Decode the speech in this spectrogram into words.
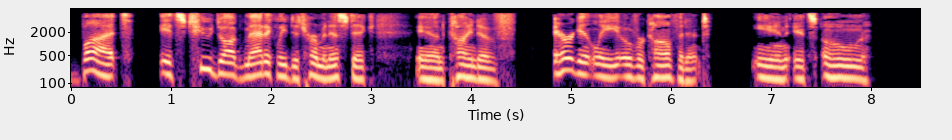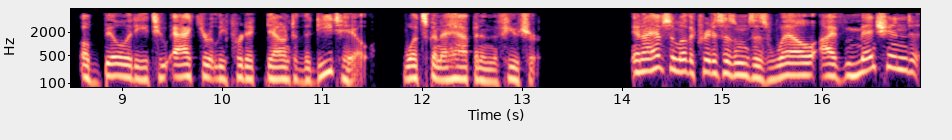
but it's too dogmatically deterministic and kind of arrogantly overconfident in its own ability to accurately predict down to the detail what's going to happen in the future. And I have some other criticisms as well. I've mentioned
